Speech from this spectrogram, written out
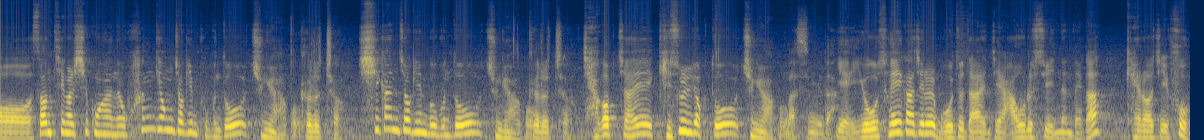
어, 썬팅을 시공하는 환경적인 부분도 중요하고 그렇죠. 시간적인 부분도 중요하고 그렇죠. 작업자의 기술력도 중요하고 맞습니다. 예, 요 세 가지를 모두 다 이제 아우를 수 있는 데가 게러지 후.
